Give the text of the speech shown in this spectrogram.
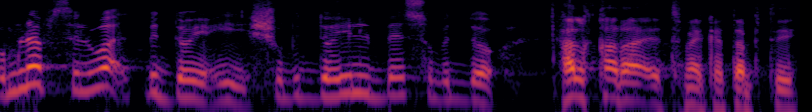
وبنفس الوقت بده يعيش وبده يلبس وبده هل قرأت ما كتبتي؟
